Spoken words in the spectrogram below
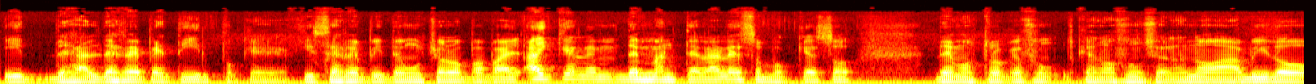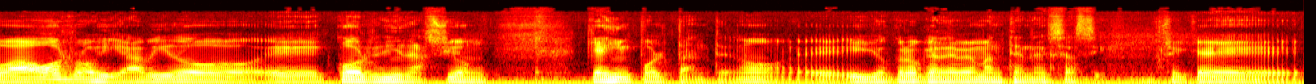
y dejar de repetir, porque aquí se repite mucho los papás. Hay que desmantelar eso porque eso demostró que, que no funciona. No, ha habido ahorros y ha habido eh, coordinación que es importante, ¿no? Eh, y yo creo que debe mantenerse así. Así que...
